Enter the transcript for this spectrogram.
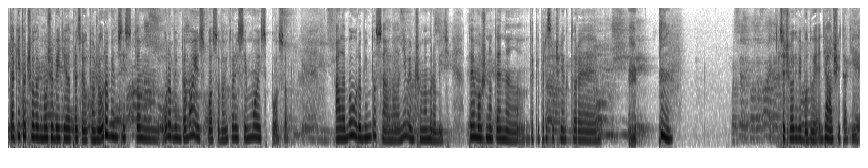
Takýto človek môže byť eh, presvedčený v tom, že urobím, si tom, urobím to môjim spôsobom, vytvorím si môj spôsob. Alebo urobím to sám, ale neviem, čo mám robiť. To je možno ten, eh, také presvedčenie, ktoré sa človek vybuduje. Ďalší taký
